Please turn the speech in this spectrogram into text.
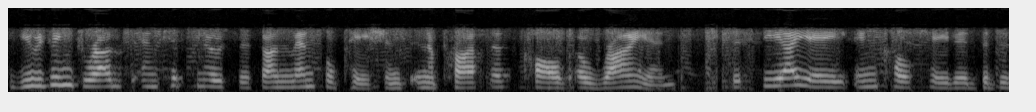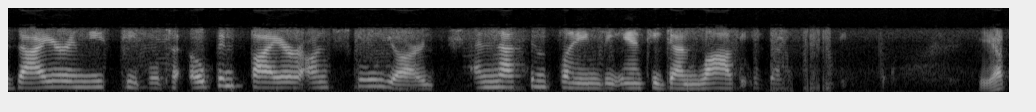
using drugs and hypnosis on mental patients in a process called Orion, the CIA inculcated the desire in these people to open fire on schoolyards and thus inflame the anti-gun lobby. Yep.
